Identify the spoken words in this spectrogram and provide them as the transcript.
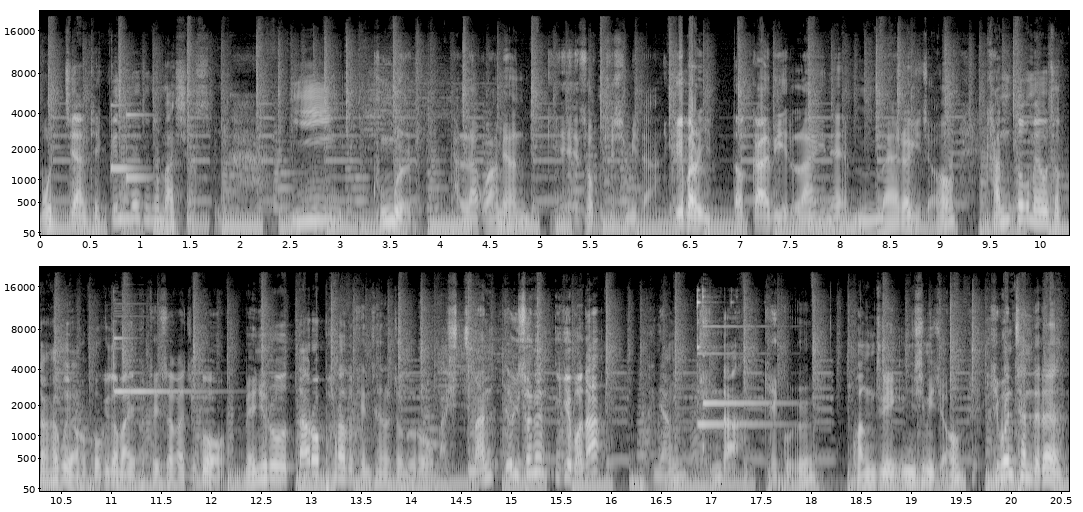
못지않게 끝내주는 맛이었습니다. 이 국물 달라고 하면 계속 주십니다. 그게 바로 이 떡갈비 라인의 매력이죠. 간도 매우 적당하고요. 고기도 많이 붙어 있어가지고 메뉴로 따로 팔아도 괜찮을 정도로 맛있지만 여기서는 이게 뭐다? 그냥 준다. 개꿀. 광주의 인심이죠. 기본 찬들은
